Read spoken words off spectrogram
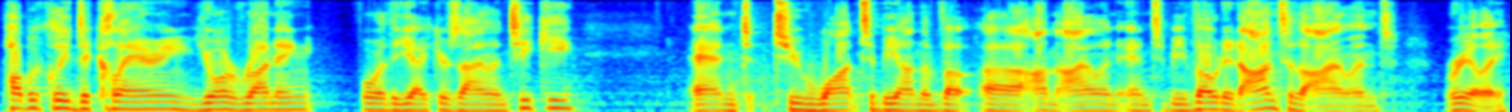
publicly declaring you're running for the Yikers Island Tiki and to want to be on the vo- uh, on the island and to be voted onto the island. Really.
